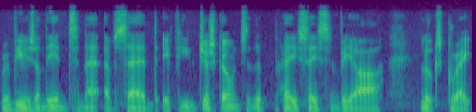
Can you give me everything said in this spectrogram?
reviews on the internet have said if you just go into the PlayStation VR, it looks great.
